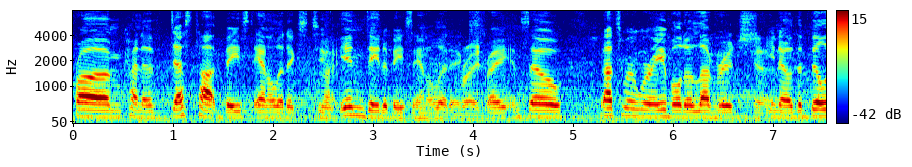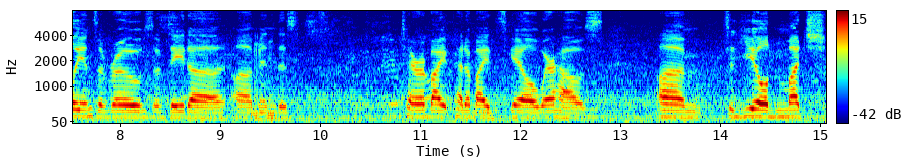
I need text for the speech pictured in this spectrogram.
from kind of desktop-based analytics to in-database analytics, Right. right? And so that's where we're able to leverage, Yeah. you know, the billions of rows of data um, in this terabyte, petabyte scale warehouse um, to yield much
